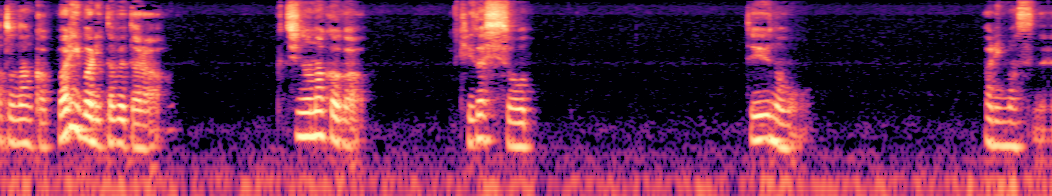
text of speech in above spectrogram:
あとなんかバリバリ食べたら口の中が怪我しそうっていうのもありますね。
